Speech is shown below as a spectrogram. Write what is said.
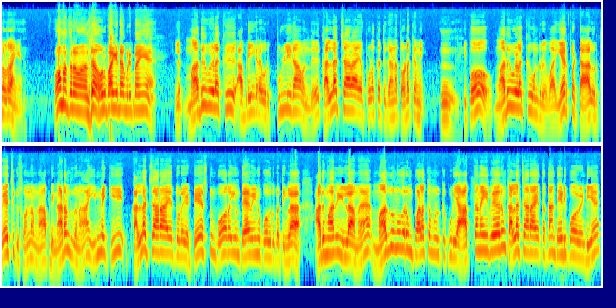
சொல்றாங்க. ஓமத்திரம் ஒரு பாக்கெட்டாக குடிப்பாங்க? இல்ல மதுவிலக்கு அப்படிங்கிற ஒரு புள்ளி தான் வந்து கள்ளச்சாராய புழக்கத்துக்கான தொடக்கமே. இப்போ மதுவிலக்கு ஒன்று ஏற்பட்டால் ஒரு பேச்சுக்கு சொன்னோம்னா அப்படி நடந்ததுன்னா இன்னைக்கு கள்ளச்சாராயத்துடைய டேஸ்ட்டும் போதையும் தேவைன்னு போகுது பாத்தீங்களா அது மாதிரி இல்லாம மது நுகரும் பழக்கம் இருக்கக்கூடிய அத்தனை பேரும் கள்ளச்சாராயத்தை தான் தேடி போக வேண்டிய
